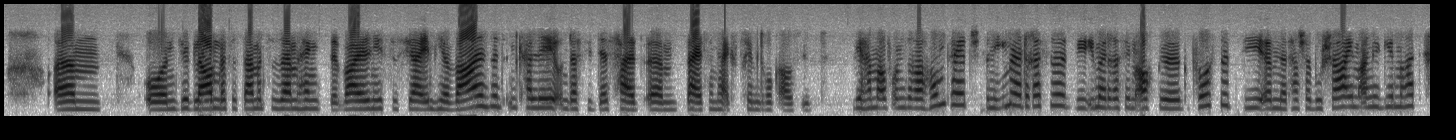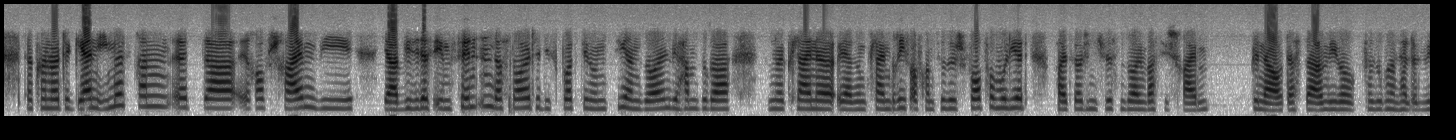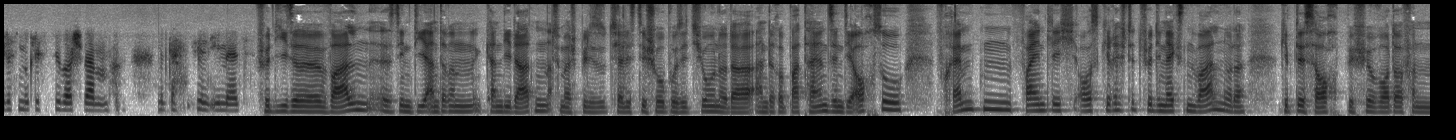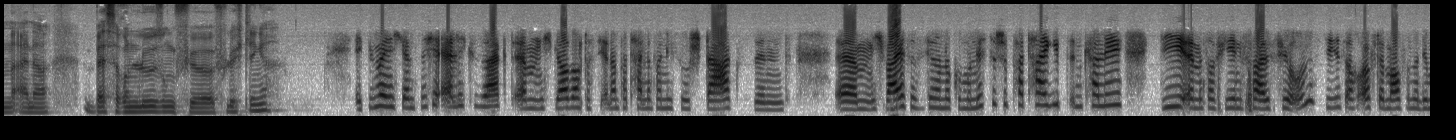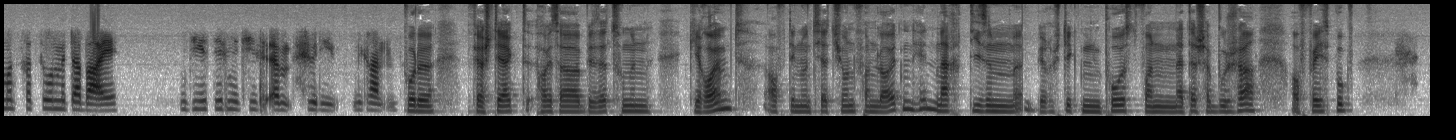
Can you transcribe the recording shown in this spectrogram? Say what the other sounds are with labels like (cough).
Ähm, und wir glauben, dass es damit zusammenhängt, weil nächstes Jahr eben hier Wahlen sind in Calais und dass sie deshalb ähm, da jetzt nochmal extrem Druck ausübt. Wir haben auf unserer Homepage eine E-Mail-Adresse, die E-Mail-Adresse eben auch ge gepostet, die ähm, Natascha Bouchard eben angegeben hat. Da können Leute gerne E-Mails dran äh, darauf schreiben, wie ja wie sie das eben finden, dass Leute die Squads denunzieren sollen. Wir haben sogar so eine kleine ja so einen kleinen Brief auf Französisch vorformuliert, falls Leute nicht wissen sollen, was sie schreiben genau, dass da irgendwie wir versuchen halt irgendwie das möglichst zu überschwemmen (laughs) mit ganz vielen E-Mails. Für diese Wahlen äh, sind die anderen Kandidaten, zum Beispiel die sozialistische Opposition oder andere Parteien, sind die auch so fremdenfeindlich ausgerichtet für die nächsten Wahlen oder gibt es auch Befürworter von einer besseren Lösung für Flüchtlinge? Ich bin mir nicht ganz sicher, ehrlich gesagt. Ähm, ich glaube auch, dass die anderen Parteien einfach nicht so stark sind. Ähm, ich weiß, dass es hier noch eine kommunistische Partei gibt in Calais. Die ähm, ist auf jeden Fall für uns. Die ist auch öfter mal auf unserer Demonstration mit dabei. Und die ist definitiv ähm, für die Migranten. Wurde verstärkt Häuserbesetzungen geräumt auf Denunziation von Leuten hin nach diesem berüchtigten Post von Natascha Bouchard auf Facebook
